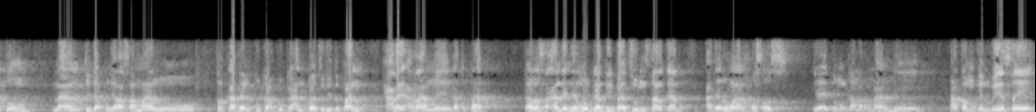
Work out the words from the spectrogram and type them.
antum na'am tidak punya rasa malu, terkadang buka-bukaan baju di depan halayak ramai, enggak tepat. Kalau seandainya mau ganti baju misalkan ada ruangan khusus, yaitu mengkamar mandi atau mungkin WC,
